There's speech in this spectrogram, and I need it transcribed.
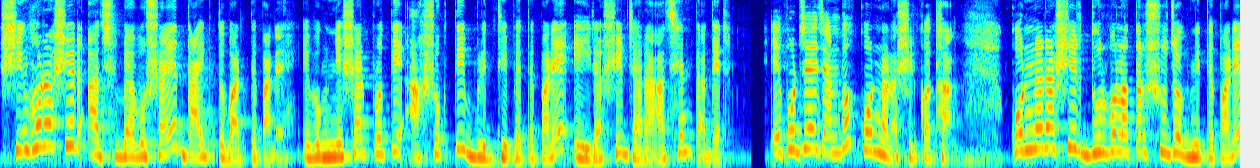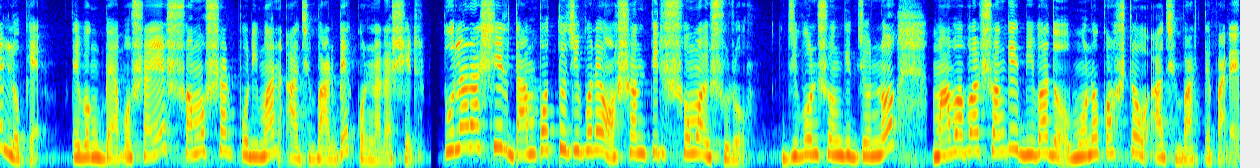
সিংহ রাশির আজ ব্যবসায়ে দায়িত্ব বাড়তে পারে এবং নেশার প্রতি আসক্তি বৃদ্ধি পেতে পারে এই রাশির যারা আছেন তাদের। এ পর্যায়ে জানব কন্যা রাশির কথা। কন্যা রাশির দুর্বলতার সুযোগ নিতে পারে লোকে এবং ব্যবসায়ে সমস্যার পরিমাণ আজ বাড়বে কন্যা রাশির। তুলা রাশির দাম্পত্য জীবনে অশান্তির সময় শুরু। জীবনসঙ্গীর জন্য মা বাবার সঙ্গে বিবাদ ও মনোকষ্টও আজ বাড়তে পারে।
